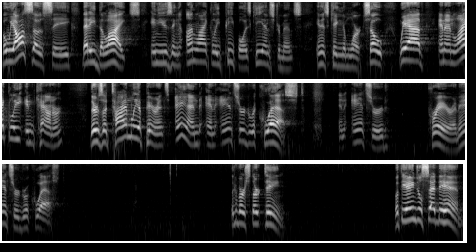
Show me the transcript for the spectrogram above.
But we also see that he delights in using unlikely people as key instruments in his kingdom work. So we have an unlikely encounter, there's a timely appearance, and an answered request. An answered prayer, an answered request. Look at verse 13. But the angel said to him,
